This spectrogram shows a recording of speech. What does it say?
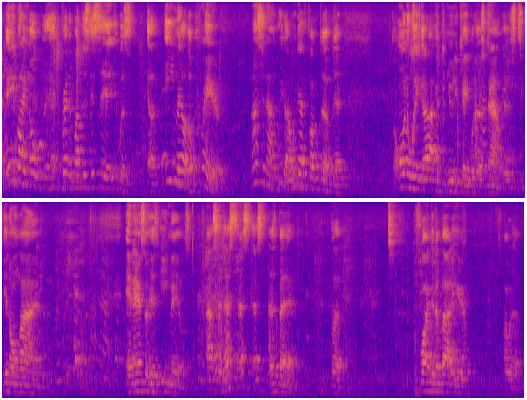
anybody know, read about this? It said it was an email of prayer. And I said, now, we got, we got fucked up that the only way God can communicate with us now is to get online and answer his emails. I said, that's, that's, that's, that's bad. But before I get up out of here, hold up.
